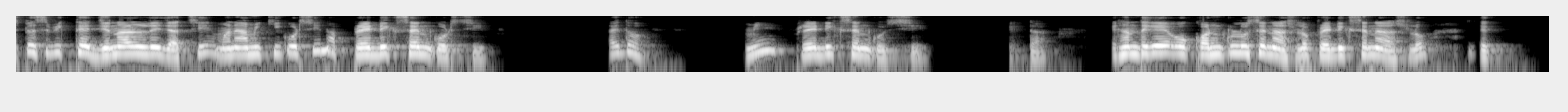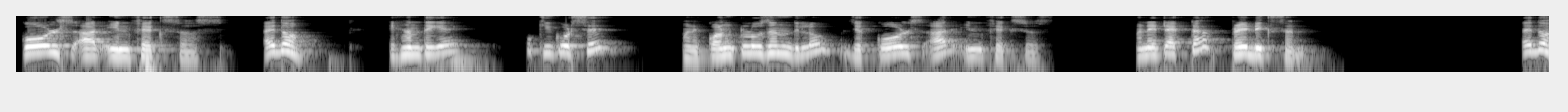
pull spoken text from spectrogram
স্পেসিফিক থেকে জেনারেলে যাচ্ছি মানে আমি কি করছি না? প্রেডিকশন করছি। তাই তো? আমি প্রেডিকশন করছি একটা। এখান থেকে ও কনক্লুশনে আসলো প্রেডিকশনে আসলো যে কোল্ডস আর ইনফেকশাস তাই তো? এখান থেকে ও কী করছে? মানে কনক্লুশন দিল যে কোল্ডস আর ইনফেকশাস মানে এটা একটা প্রেডিকশন তাই তো?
